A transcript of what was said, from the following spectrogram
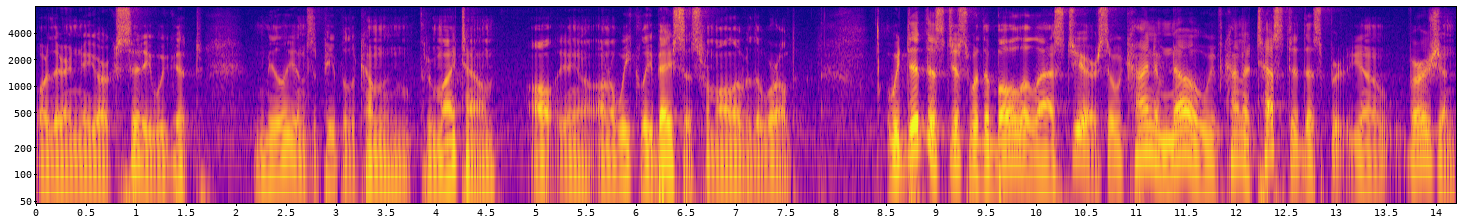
or they're in New York City. We get millions of people to come through my town all, you know, on a weekly basis from all over the world we did this just with Ebola last year, so we kind of know, we've kind of tested this you know, version.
